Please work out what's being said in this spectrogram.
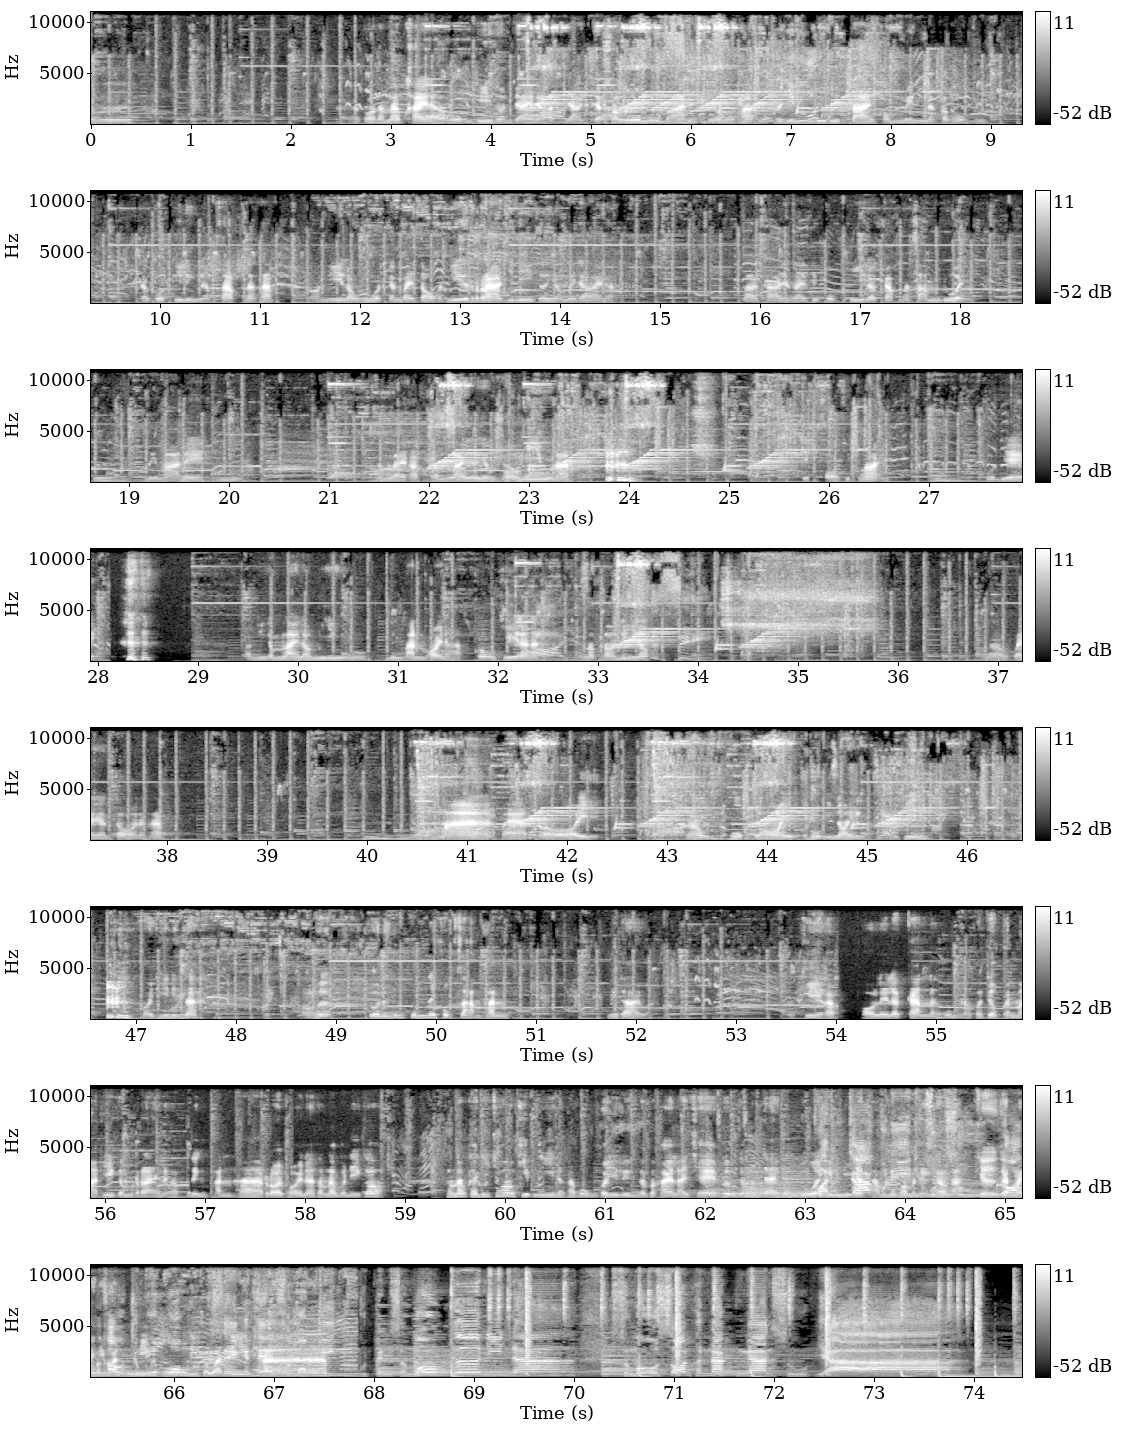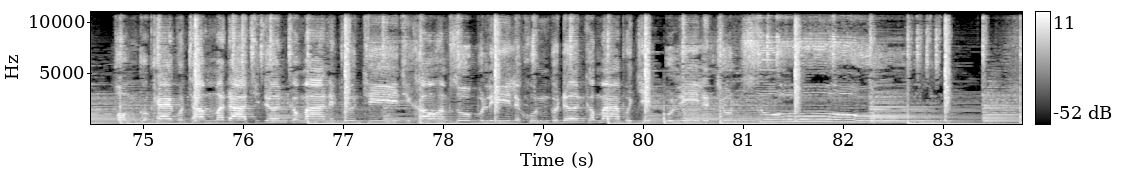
แล้วก็สำหรับใครนะครับผมที่สนใจนะครับ อยากจะเข้าร่วมหมู่บ้านโคโนฮะเนี่ยก็อย่าลืมดูที่ใต้คอมเมนต์นะครับผม แล้วกดที่ลิงก์รับทรัพย์นะครับ ตอนนี้เราหวดกันไปต่อที่ราชินีก็ยังไม่ได้นะ ราคายังไง16ทีแล้วกลับมาซ้ำด้วยอืมไม่มาแน่นี้กำไรครับกำไรเรายังพอมีอยู่นะเจ็บคอชิบหายโคตรแย่ตอนนี้กำไรเรามีอยู่1,000พอยต์นะครับ ก็โอเคแล้วนะสำหรับตอนนี้เนาะเราไปกันต่อนะครับ มาแปดร้อยเอ้าหกร้อยโอ้โหอีกหน่อยหนึ่งขออีกทีนึงขออีกทีนึงนะขอเถอะตัวหนึ่งคุ้มๆได้ครบสามพันไม่ได้วะ โอเคครับ พอเลยแล้วกันนะครับผมเราก็จบกันมาที่กำไรนะครับ 1,500พอยต์นะสำหรับวันนี้ก็สำหรับใครที่ชอบคลิปนี้นะครับผมก็อย่าลืมกดติดตามไลค์แชร์เพิ่มกำลังใจให้ผมด้วยคลิปนี้จะทำเพื่อความบันเทิงเท่านั้นเจอกันใหม่ในวันพรุ่งนี้ครับผม สวัสดีครับกุดเป็นสโมกเกอร์นี่นาสโมสรพนักงานสูบยาผมก็แค่คนธรรมดาที่เดินเข้ามาในพื้นที่ที่เขาห้ามสูบบุหรี่และคุณก็เดินเข้ามาเพื่อหยิบบุหรี่และจุดสูบ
